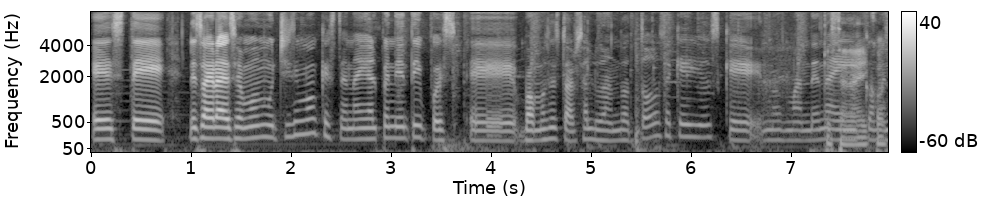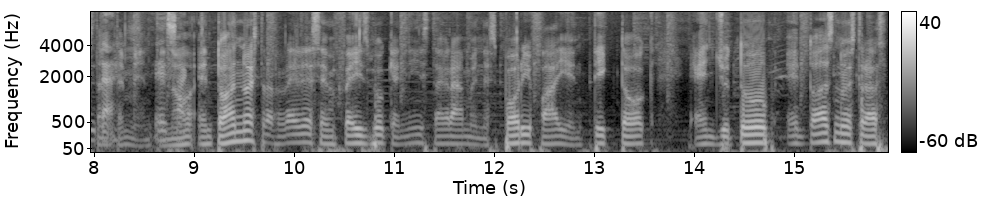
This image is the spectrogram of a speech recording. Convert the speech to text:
Este, les agradecemos muchísimo que estén ahí al pendiente y pues eh, vamos a estar saludando a todos aquellos que nos manden que ahí, están ahí constantemente, ¿no? En todas nuestras redes, en Facebook, en Instagram, en Spotify, en TikTok, en YouTube, en todas nuestras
